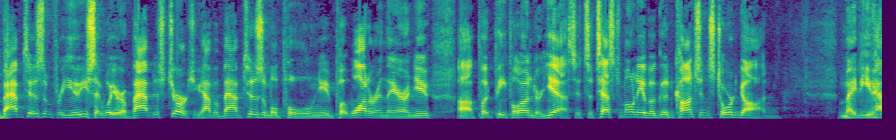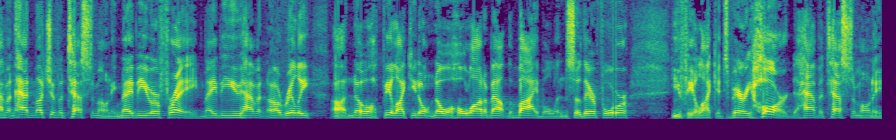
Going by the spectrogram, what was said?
Baptism for you, you say, well, you're a Baptist church. You have a baptismal pool and you put water in there and you uh, put people under. Yes, it's a testimony of a good conscience toward God. Maybe you haven't had much of a testimony. Maybe you're afraid. Maybe you haven't uh, really uh, know, feel like you don't know a whole lot about the Bible. And so therefore, you feel like it's very hard to have a testimony.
